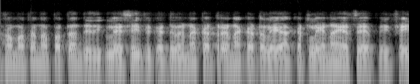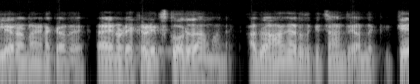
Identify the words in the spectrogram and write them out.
மாதம் மாதம் நான் பத்தாம் தேதிக்குள்ள எஸ்ஐபி கட்டுவேன்னா கட்டுறேன்னா கட்டலையா? கட்டலைன்னா எஸ்ஐபி ஃபெயிலியர் ஆனா எனக்கு அது என்னுடைய கிரெடிட் ஸ்கோர் தான் அது ஆகிறதுக்கு சான்ஸ் அந்த கே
